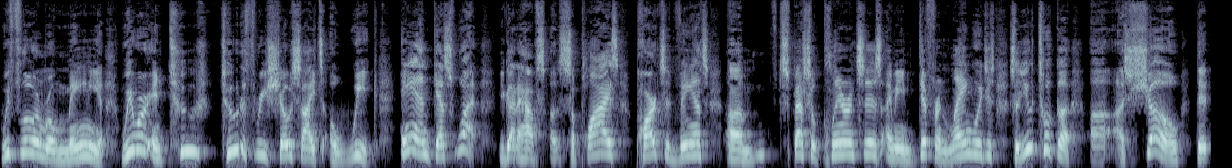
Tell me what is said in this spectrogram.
We flew in Romania. Romania. We were in two, two to three show sites a week. And guess what? You got to have uh, supplies, parts advance, um, special clearances. I mean, different languages. So you took a, a, a show that,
